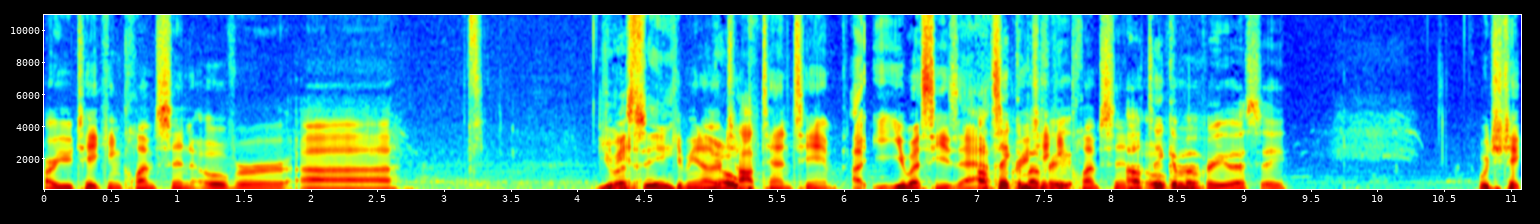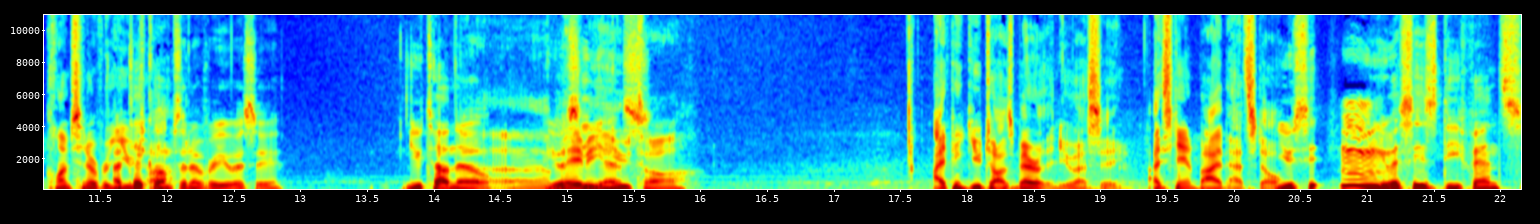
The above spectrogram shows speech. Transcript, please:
Are you taking Clemson over? Uh, give me- USC? Give me another Nope. top ten team. Uh, USC's ass. I'll take Are him you over. taking U- Clemson? I'll take him over over USC. Would you take Clemson over I Utah? take Clemson over USC. Utah, no. Uh, USC, maybe yes. Utah. I think Utah's better than USC. I stand by that still. UC, Hmm. USC's defense.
